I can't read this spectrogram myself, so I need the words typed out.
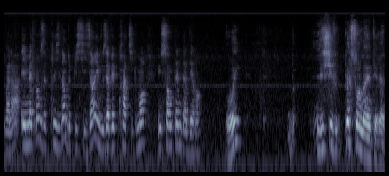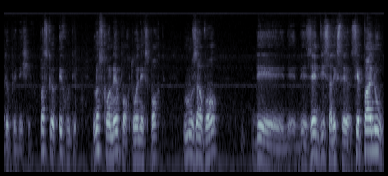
Voilà, et maintenant, vous êtes président depuis six ans, et vous avez pratiquement une centaine d'adhérents. Oui, les chiffres, personne n'a intérêt à doper des chiffres. Parce que, écoutez, lorsqu'on importe ou on exporte, nous avons des, indices à l'extérieur. Ce n'est pas nous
